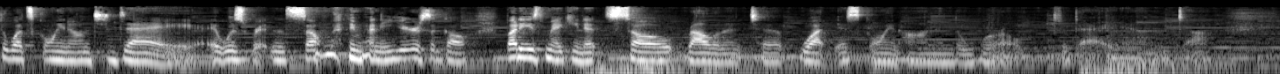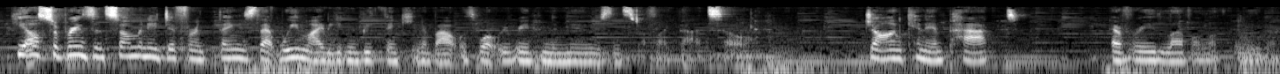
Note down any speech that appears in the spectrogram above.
to what's going on today. It was written so many, many years ago, but he's making it so relevant to what is going on in the world today. And uh, he also brings in so many different things that we might even be thinking about with what we read in the news and stuff like that. So, John can impact every level of believer.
